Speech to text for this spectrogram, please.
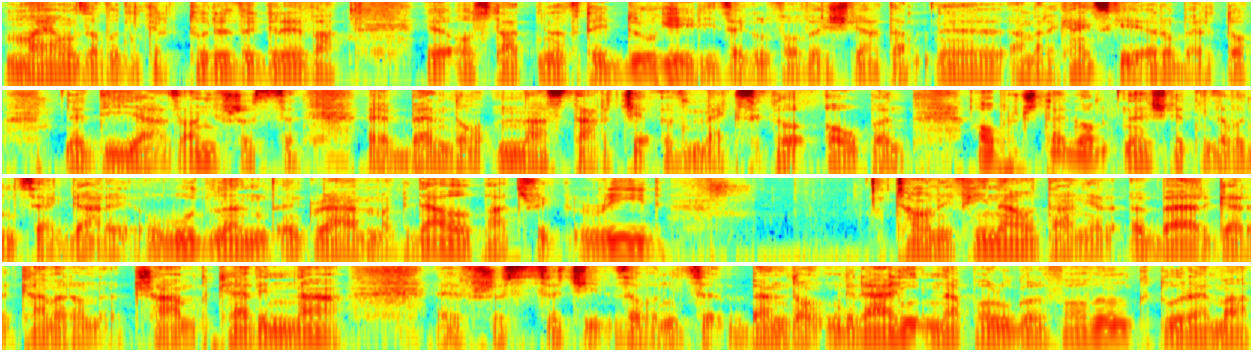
mają zawodnika, który wygrywa ostatnio w tej drugiej lidze golfowej świata amerykańskiej, Roberto Diaz. Oni wszyscy e, będą na starcie w Mexico Open. A oprócz tego e, świetni zawodnicy Gary Woodland, Graham McDowell, Patrick Reed, Tony Finau, Daniel Berger, Cameron Champ, Kevin Na. E, wszyscy ci zawodnicy będą grali na polu golfowym, które ma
